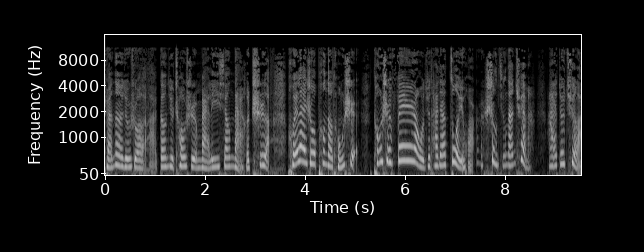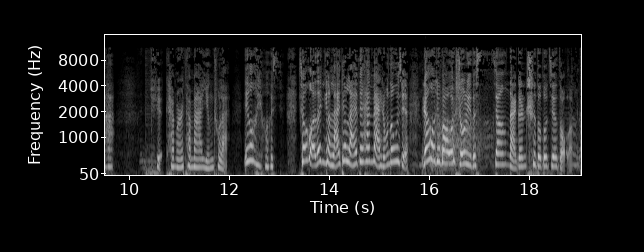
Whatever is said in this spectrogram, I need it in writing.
全呢就说了啊，刚去超市买了一箱奶和吃的，回来时候碰到同事，同事非让我去他家坐一会儿，盛情难却嘛，啊就去了哈，去开门他妈迎出来，哎呦呦，小伙子你就来就来呗，还买什么东西？然后就把我手里的箱奶跟吃的都接走了。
